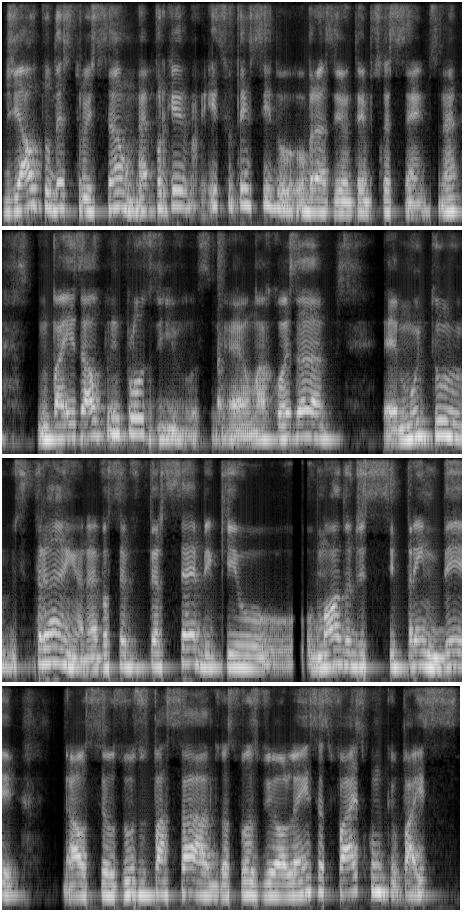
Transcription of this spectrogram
de autodestruição, né? Porque isso tem sido o Brasil em tempos recentes, né? Um país autoimplosivo, assim, é uma coisa é muito estranha, né? Você percebe que o, o modo de se prender aos seus usos passados, às suas violências, faz com que o país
